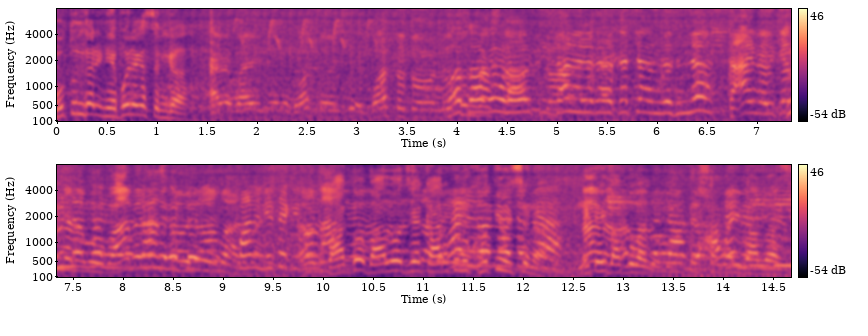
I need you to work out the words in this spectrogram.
নতুন গাড়ি নিয়ে পড়ে গেছেন গা ভাগ্য ভালো যে কারও কোনো ক্ষতি হচ্ছে না এটাই ভাগ্য ভালো সবাই ভালো আছে।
